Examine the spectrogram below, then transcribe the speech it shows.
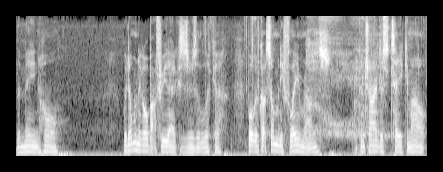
the main hall. We don't want to go back through there because there's a Licker. But we've got so many flame rounds. We can try and just take him out.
